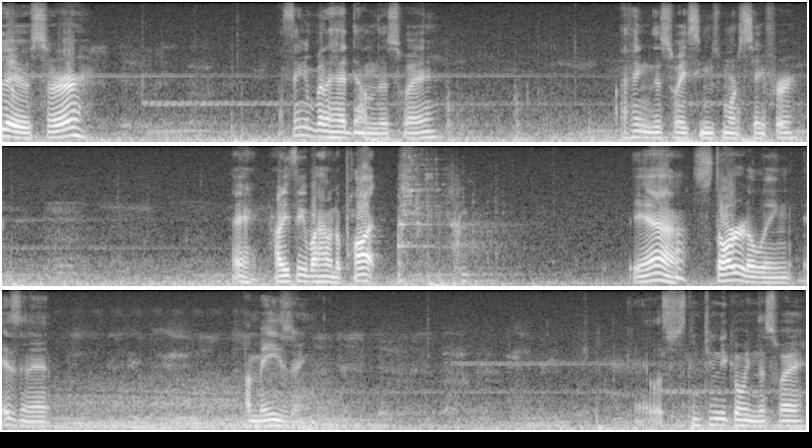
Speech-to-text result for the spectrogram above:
Hello, sir. I think I'm gonna head down this way. I think this way seems more safer. Hey, how do you think about having a pot? Yeah, startling, isn't it? Amazing. Okay, let's just continue going this way.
